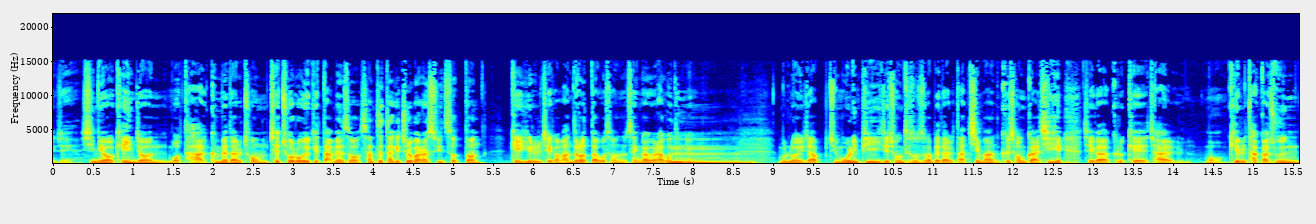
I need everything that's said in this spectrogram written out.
이제 시니어 개인전 뭐 다 금메달을 처음 최초로 이렇게 따면서 산뜻하게 출발할 수 있었던 계기를 제가 만들었다고 저는 생각을 하거든요. 음, 물론 이제 앞- 지금 올림픽 이제 정태 선수가 메달을 땄지만 그 전까지 제가 그렇게 잘 뭐 길을 닦아준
